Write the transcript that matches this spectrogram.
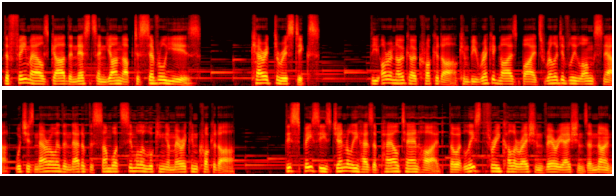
The females guard the nests and young up to several years. Characteristics The Orinoco crocodile can be recognized by its relatively long snout, which is narrower than that of the somewhat similar-looking American crocodile. This species generally has a pale tan hide, though at least three coloration variations are known,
